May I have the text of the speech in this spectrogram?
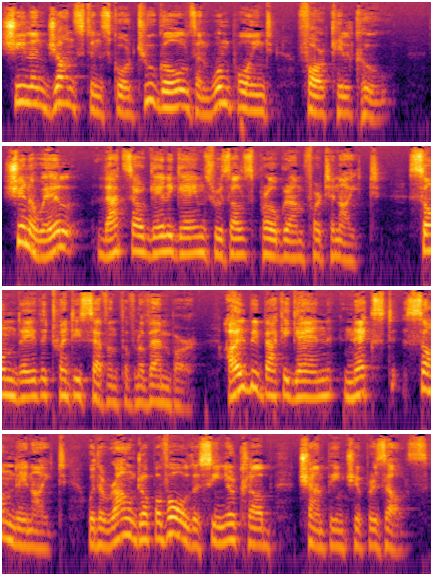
Shealan Johnston scored 2 goals and 1 point for Kilcoo. Shinawil, that's our Gaelic Games results programme for tonight, Sunday the 27th of November. I'll be back again next Sunday night with a roundup of all the Senior Club Championship results.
